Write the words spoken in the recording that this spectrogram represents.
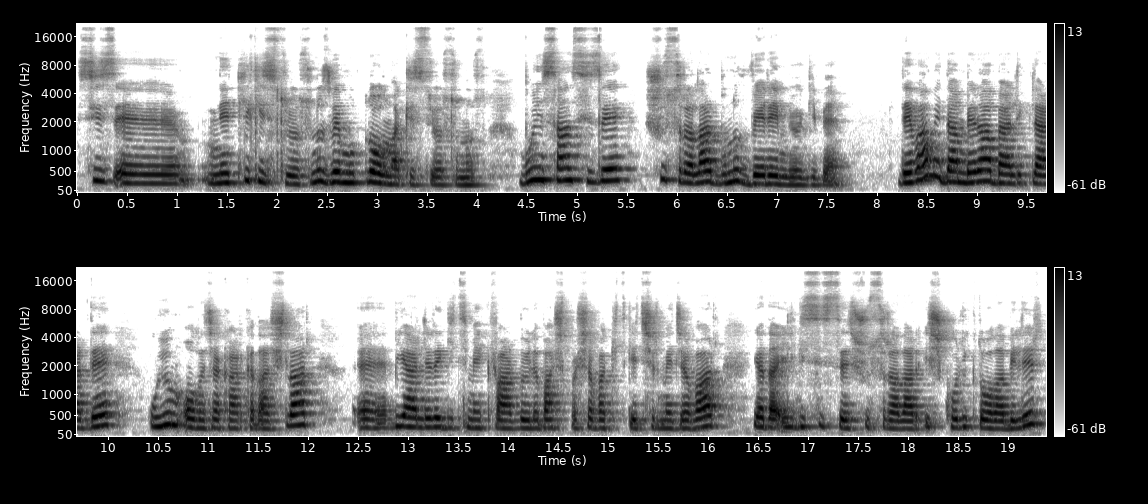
Siz e, netlik istiyorsunuz ve mutlu olmak istiyorsunuz. Bu insan size şu sıralar bunu veremiyor gibi. Devam eden beraberliklerde uyum olacak arkadaşlar. Ee, bir yerlere gitmek var, böyle baş başa vakit geçirmece var ya da ilgisizse şu sıralar işkolik de olabilir.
